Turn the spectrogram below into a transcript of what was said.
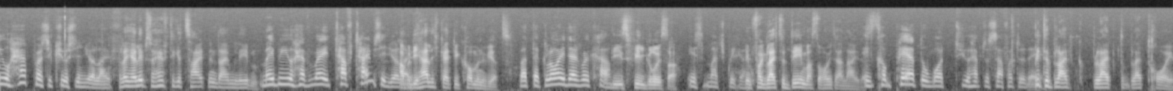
you have persecution in your life Vielleicht erlebst du heftige Zeiten in deinem Leben. maybe you have very tough times in your Aber die life Herrlichkeit, die kommen wird, but the glory that will die come ist viel größer is much bigger im Vergleich zu dem, was du heute in erleidest. compared to what you have to suffer today Bitte bleib, bleib, bleib treu.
